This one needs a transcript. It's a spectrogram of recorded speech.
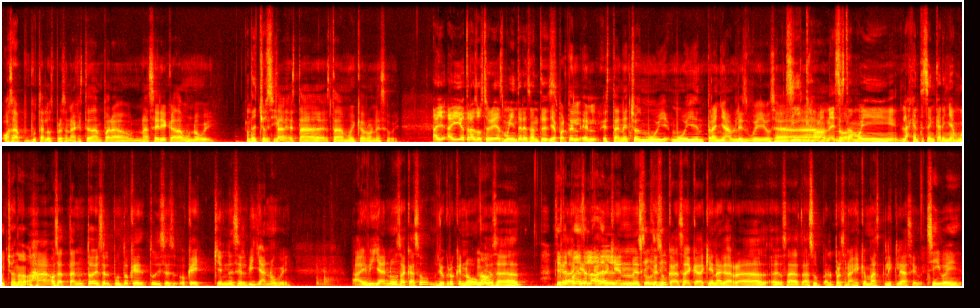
O sea, puta, los personajes te dan para una serie cada uno, güey. De hecho, sí. Está, güey. está, está muy cabrón eso, güey. Hay, hay otras dos teorías muy interesantes. Y aparte el, el- están hechos muy, muy entrañables, güey. O sea. Sí, cabrón. Eso no- está muy. La gente se encariña mucho, ¿no? Ajá, o sea, tanto es el punto que tú dices, ok, ¿quién es el villano, güey? ¿Hay villanos acaso? Yo creo que no, güey. No. O sea, Si te cada pones quien, del lado cada del- quien escoge Sí, sí, su sí. casa y cada quien agarra o sea, a su- al personaje que más clic le hace, güey. Sí, güey.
